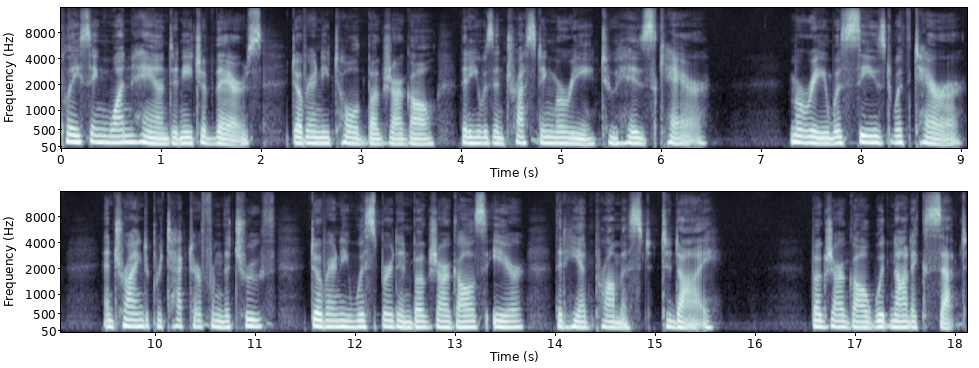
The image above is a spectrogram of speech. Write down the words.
Placing one hand in each of theirs, Dauvergne told Bug Jargal that he was entrusting Marie to his care. Marie was seized with terror, and trying to protect her from the truth, Dauvergne whispered in Bug Jargal's ear that he had promised to die. Bug Jargal would not accept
